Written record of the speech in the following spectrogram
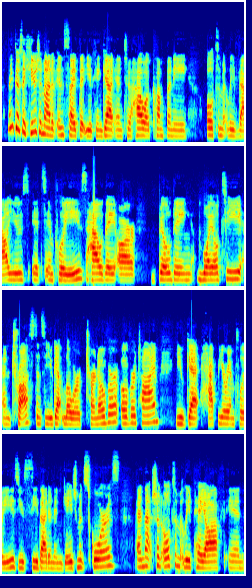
I think there's a huge amount of insight that you can get into how a company ultimately values its employees, how they are building loyalty and trust. And so you get lower turnover over time. You get happier employees. You see that in engagement scores. And that should ultimately pay off in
